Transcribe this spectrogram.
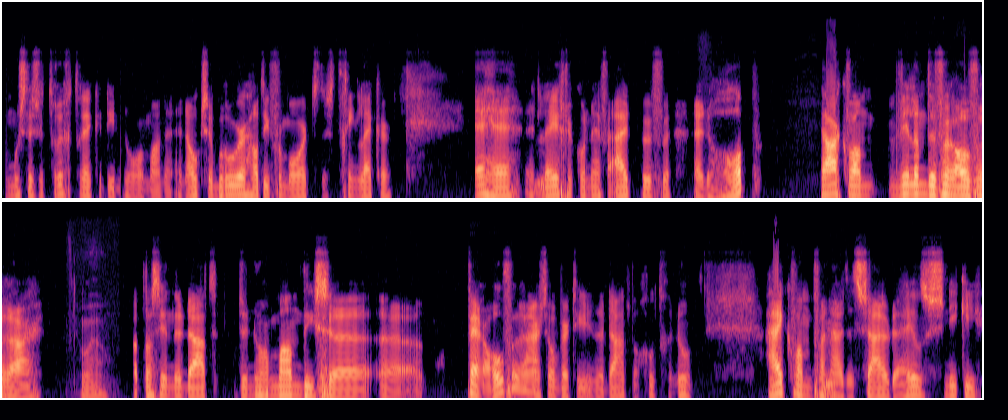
moesten ze terugtrekken, die Noormannen. En ook zijn broer had hij vermoord, dus het ging lekker. Ehe, het leger kon even uitpuffen. En hop, daar kwam Willem de Veroveraar. Wow. Dat was inderdaad de Normandische uh, veroveraar, zo werd hij inderdaad wel goed genoemd. Hij kwam vanuit het zuiden, heel sneaky.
